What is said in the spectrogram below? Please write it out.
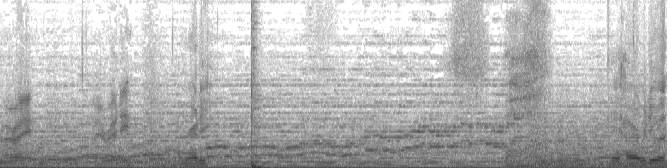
Alright. Are you ready? I'm ready. Okay, how are we doing?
